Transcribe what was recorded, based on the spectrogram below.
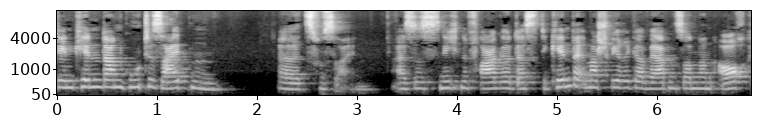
den Kindern gute Seiten äh, zu sein. Also es ist nicht eine Frage, dass die Kinder immer schwieriger werden, sondern auch,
